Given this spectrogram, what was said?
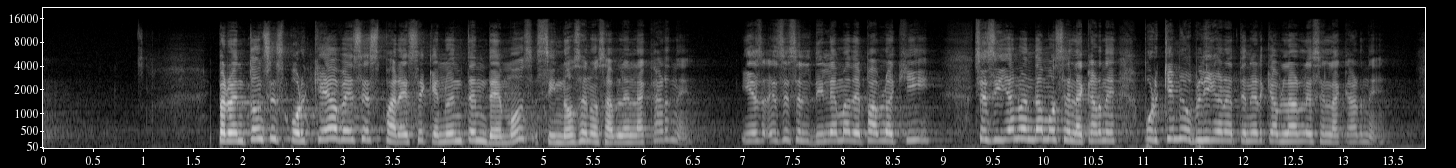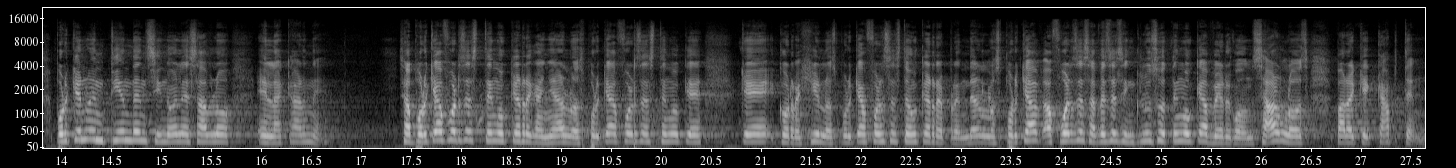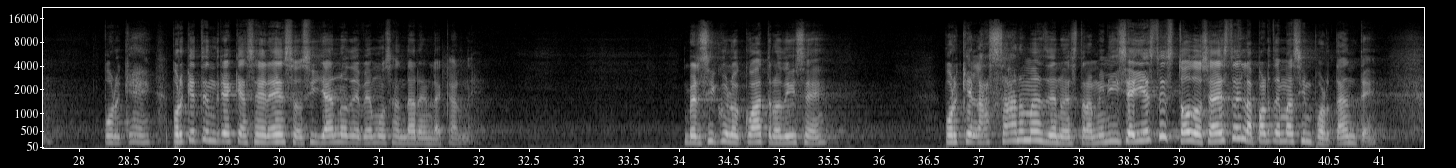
Pero entonces, ¿por qué a veces parece que no entendemos si no se nos habla en la carne? Y ese es el dilema de Pablo aquí. O sea, si ya no andamos en la carne, ¿por qué me obligan a tener que hablarles en la carne? ¿Por qué no entienden si no les hablo en la carne? Sea, ¿por qué a fuerzas tengo que regañarlos? ¿Por qué a fuerzas tengo que, corregirlos? ¿Por qué a fuerzas tengo que reprenderlos? ¿Por qué a, fuerzas a veces incluso tengo que avergonzarlos para que capten? ¿Por qué? ¿Por qué tendría que hacer eso si ya no debemos andar en la carne? Versículo 4 dice, porque las armas de nuestra milicia, y esto es todo, o sea, esta es la parte más importante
